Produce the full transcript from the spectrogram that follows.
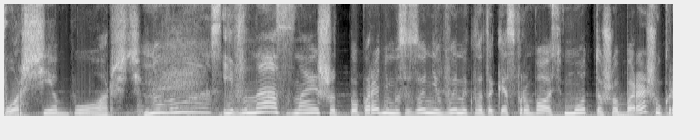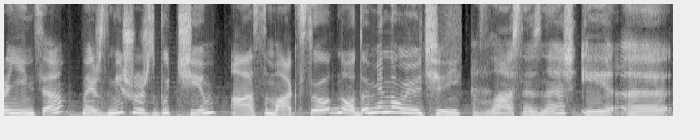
борщ є борщ. Ну, власне. І в нас, знаєш, от в попередньому сезоні виникло таке сформувалось мотто, що береш українця, знаєш, змішуєш з будь-чим, а смак все одно домінуючий. Власне, знаєш, і е,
